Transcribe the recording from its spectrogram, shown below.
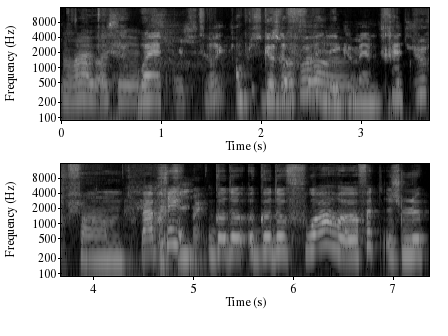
voilà quoi. C'est. ouais c'est vrai qu'en plus God of War il est quand même très dur enfin Bah après, puis- God, of, God of War, en fait, je le.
